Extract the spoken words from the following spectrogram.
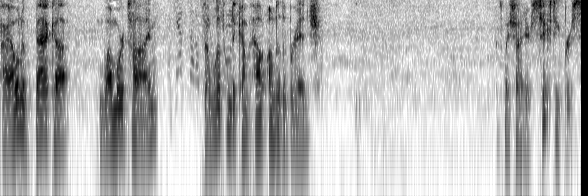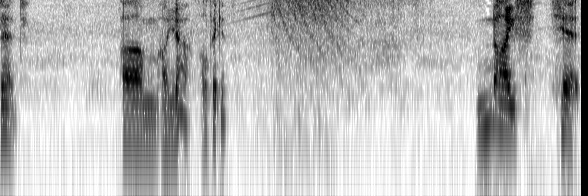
Alright, I want to back up one more time. So I want them to come out onto the bridge. What's my shot here? 60%. Um, uh, yeah, I'll take it. Nice hit.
